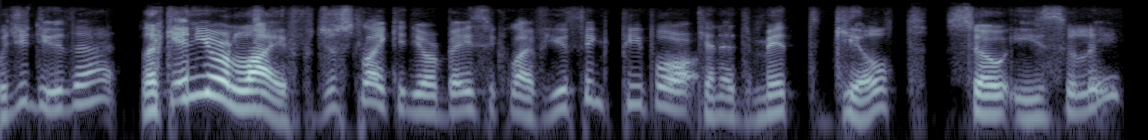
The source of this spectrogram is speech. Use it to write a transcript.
Would you do that? Like in your life, just like in your basic life, you think people can admit guilt so easily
